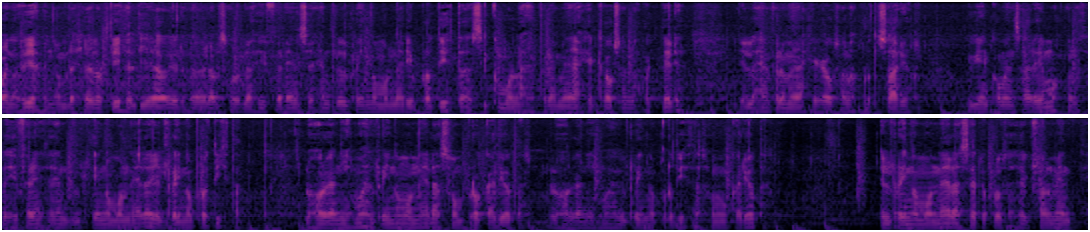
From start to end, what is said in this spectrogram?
Buenos días, mi nombre es Yael Ortiz. El día de hoy les voy a hablar sobre las diferencias entre el reino monera y protista, así como las enfermedades que causan las bacterias y las enfermedades que causan los protosarios. Muy bien, comenzaremos con las tres diferencias entre el reino monera y el reino protista. Los organismos del reino monera son procariotas, los organismos del reino protista son eucariotas. El reino monera se reproduce sexualmente,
